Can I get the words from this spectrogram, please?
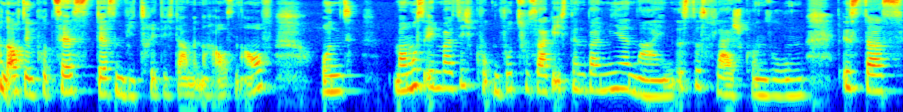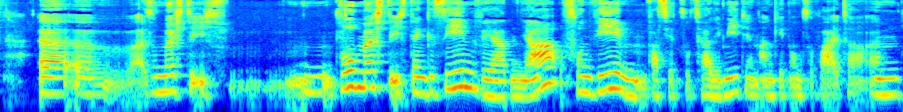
und auch den Prozess dessen, wie trete ich damit nach außen auf. Und man muss eben bei sich gucken, wozu sage ich denn bei mir Nein? Ist das Fleischkonsum? Ist das, äh, äh also möchte ich, wo möchte ich denn gesehen werden? Ja, von wem, was jetzt soziale Medien angeht und so weiter? Ähm,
